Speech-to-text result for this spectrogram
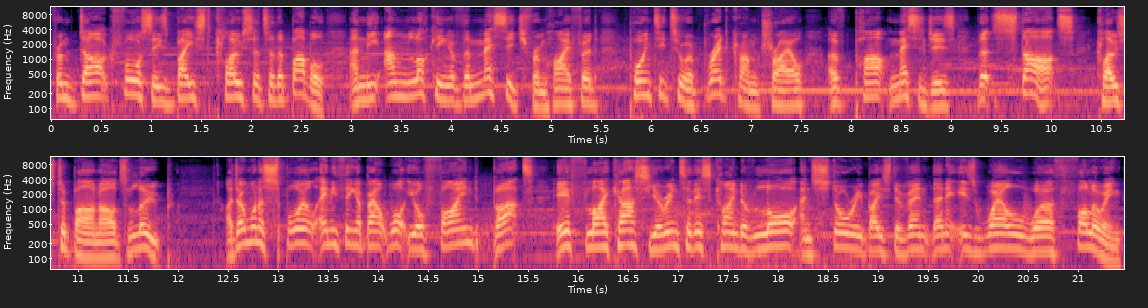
from dark forces based closer to the bubble and the unlocking of the message from Highford pointed to a breadcrumb trail of part messages that starts close to Barnard's Loop. I don't want to spoil anything about what you'll find but if like us you're into this kind of lore and story based event then it is well worth following.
